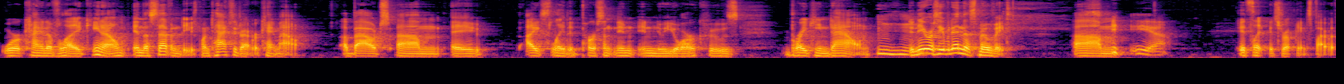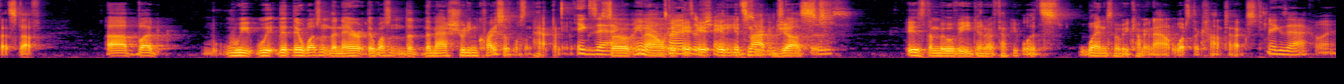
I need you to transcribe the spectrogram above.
Were kind of like you know in the '70s when Taxi Driver came out about um, a isolated person in, in New York who's breaking down. Mm-hmm. De Niro's even in this movie. Um, yeah, it's like it's directly inspired by with that stuff. Uh, but we, we there wasn't the narrative, there wasn't the, the mass shooting crisis wasn't happening. exactly. So you know, yeah, it, it, it, changed, it's not just is the movie going to affect people. It's when's the movie coming out? What's the context? exactly.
